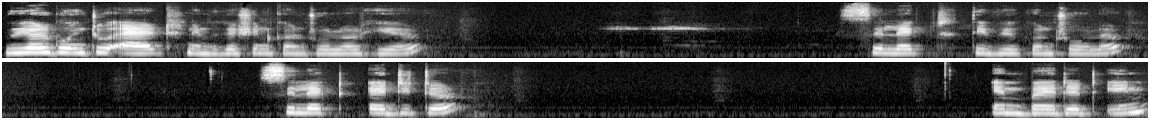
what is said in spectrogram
We are going to add navigation controller here. Select the view controller. Select editor. Embedded in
